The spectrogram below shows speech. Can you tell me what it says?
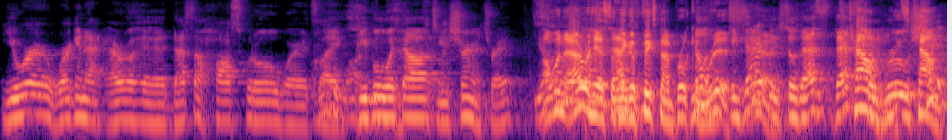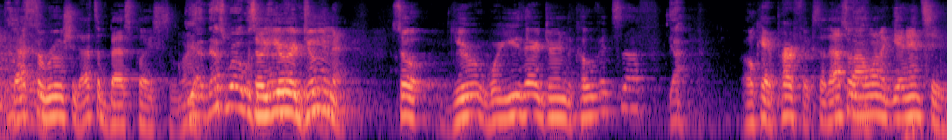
you were working at Arrowhead. That's a hospital where it's Oh, like people without insurance, right? Yeah, I went to Arrowhead so they could fix my broken no, wrist. exactly. Yeah. So that's that's county. the real It's county. shit. That's the real shit. That's the best place to learn. Yeah, that's where I was. So you were doing that. So you were you there during the COVID stuff? Yeah, Okay, perfect. So that's what I want to get into,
